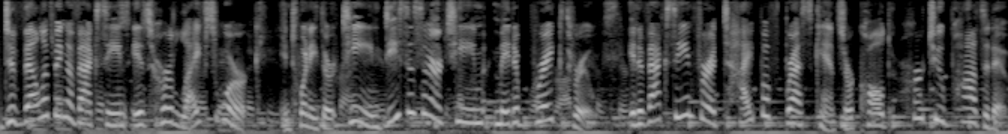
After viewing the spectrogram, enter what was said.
Developing a vaccine is her life's work. In 2013, Disis and her team made a breakthrough in a vaccine for a type of breast cancer called HER2 positive.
